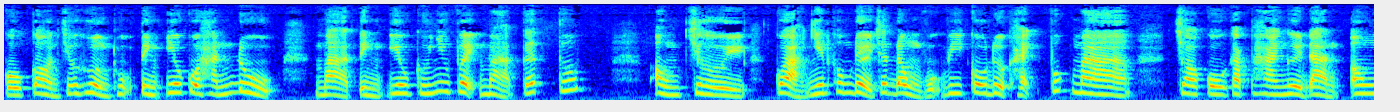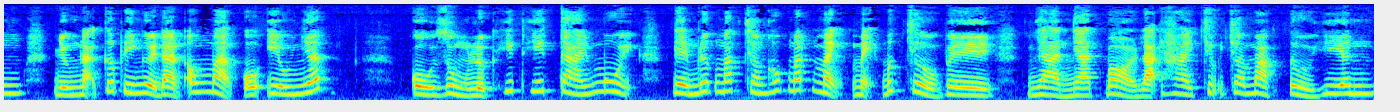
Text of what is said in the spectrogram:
Cô còn chưa hưởng thụ tình yêu của hắn đủ. Mà tình yêu cứ như vậy mà kết thúc Ông trời Quả nhiên không để cho đồng vũ vi cô được hạnh phúc mà Cho cô gặp hai người đàn ông Nhưng lại cướp đi người đàn ông mà cô yêu nhất Cô dùng lực hít hít cái mũi Đem nước mắt trong hốc mắt mạnh mẽ bước trở về nhàn nhạt bỏ lại hai chữ cho Mạc Tử Hiên.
